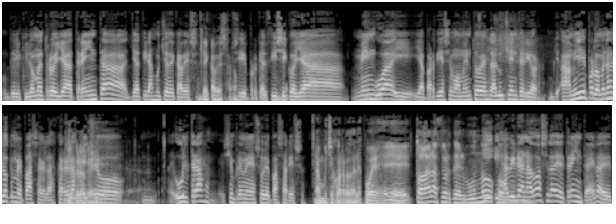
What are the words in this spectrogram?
del kilómetro ya 30 ya tiras mucho de cabeza. De cabeza, ¿no? Sí, porque el físico ya mengua y, y a partir de ese momento es la lucha interior. A mí por lo menos es lo que me pasa, las carreras que he hecho ultras siempre me suele pasar eso. Hay muchos corredores. Pues eh, toda la suerte del mundo. Y, y con- Javier Granado hace la de 30, ¿eh? la de,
